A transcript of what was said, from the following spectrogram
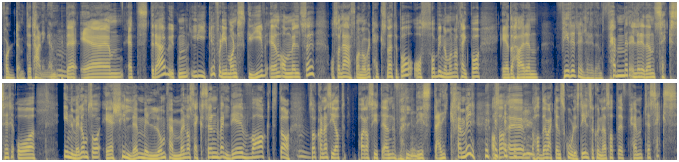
fordømte terningen. Det er et strev uten like, fordi man skriver en anmeldelse, og så leser man over teksten etterpå, og så begynner man å tenke på er det her en firer, eller er det en femmer, eller er det en sekser? Og innimellom så er skillet mellom femmeren og sekseren veldig vagt, da. Så kan jeg si at Parasitt er en veldig sterk femmer. Altså, eh, Hadde det vært en skolestil, så kunne jeg satt fem til seks.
